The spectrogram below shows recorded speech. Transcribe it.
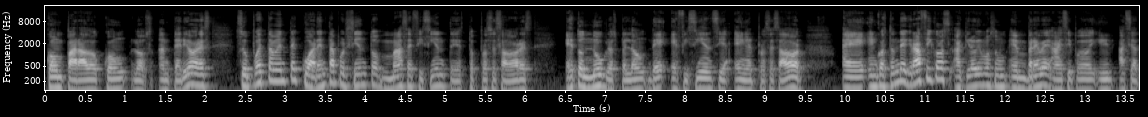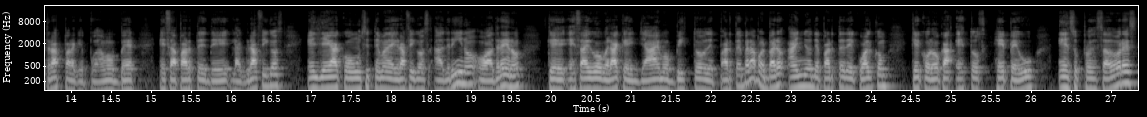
comparado con los anteriores. Supuestamente 40% más eficientes estos procesadores estos núcleos, perdón, de eficiencia en el procesador. Eh, en cuestión de gráficos, aquí lo vimos en breve. A ver si puedo ir hacia atrás para que podamos ver esa parte de los gráficos. Él llega con un sistema de gráficos Adreno o Adreno, que es algo ¿verdad? que ya hemos visto de parte, ¿verdad? por varios años de parte de Qualcomm, que coloca estos GPU en sus procesadores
